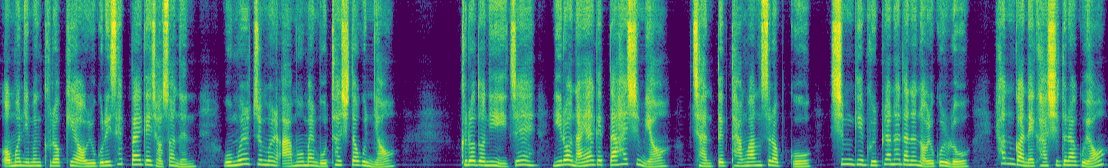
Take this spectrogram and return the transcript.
어머님은 그렇게 얼굴이 새빨개져서는 우물쭈물 아무 말 못하시더군요. 그러더니 이제 일어나야겠다 하시며 잔뜩 당황스럽고 심기 불편하다는 얼굴로 현관에 가시더라고요.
